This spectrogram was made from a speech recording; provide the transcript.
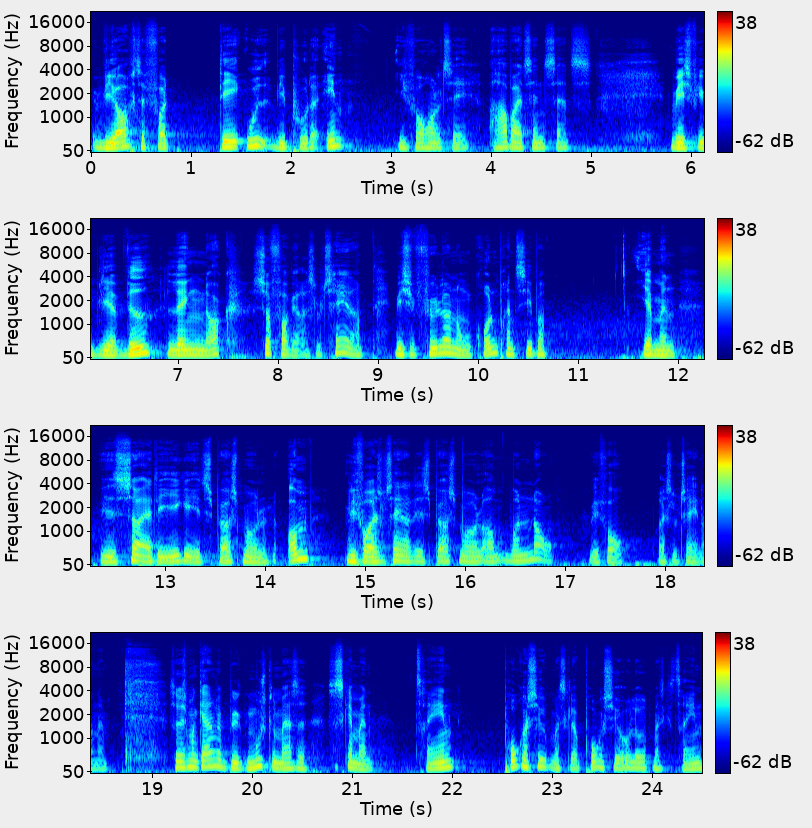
vi ofte får det ud, vi putter ind i forhold til arbejdsindsats. Hvis vi bliver ved længe nok, så får vi resultater. Hvis vi følger nogle grundprincipper, jamen, øh, så er det ikke et spørgsmål om vi får resultater, det er et spørgsmål om, hvornår vi får resultaterne. Så hvis man gerne vil bygge muskelmasse, så skal man træne progressivt, man skal lave progressiv overload, man skal træne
